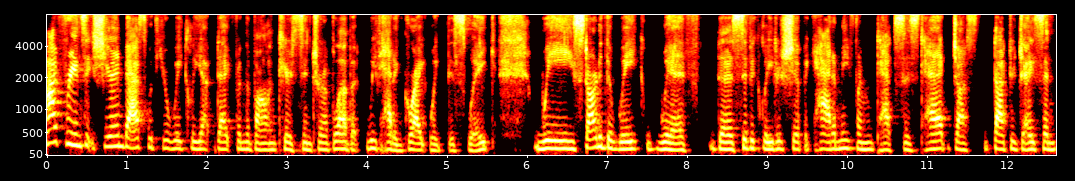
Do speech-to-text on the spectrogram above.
Hi, friends. It's Sharon Bass with your weekly update from the Volunteer Center of Lubbock. We've had a great week this week. We started the week with the Civic Leadership Academy from Texas Tech, Dr. Jason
